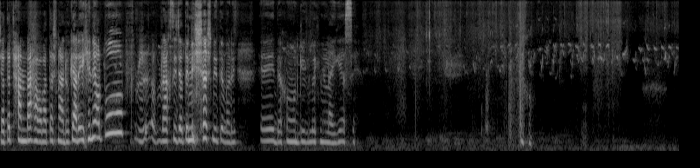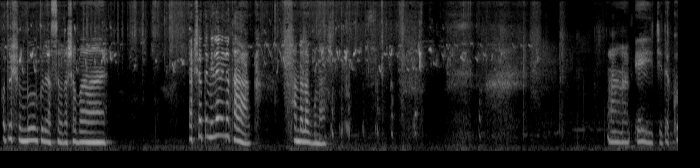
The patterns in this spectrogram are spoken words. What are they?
যাতে ঠান্ডা হাওয়া বাতাস না ঢুকে। আর এখানে অল্প রাখছি যাতে নিঃশ্বাস নিতে পারে। এই দেখো মুরগিগুলো এখানে লাগিয়ে আছে। দেখো। কত সুন্দর করে আছে ওরা সবাই। একসাথে মিলে মিলে থাক, ঠান্ডা লাগবো না। আর এই যে দেখো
